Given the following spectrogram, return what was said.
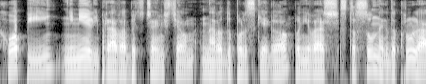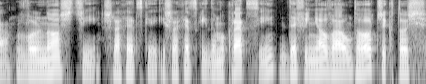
Chłopi nie mieli prawa być częścią narodu polskiego, ponieważ stosunek do króla wolności szlacheckiej i szlacheckiej demokracji definiował to, czy ktoś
